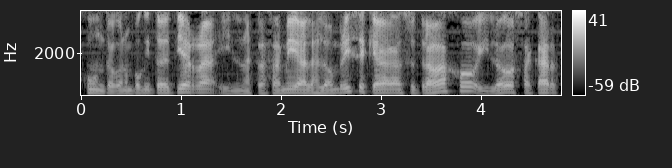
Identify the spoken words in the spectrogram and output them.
junto con un poquito de tierra y nuestras amigas las lombrices que hagan su trabajo y luego sacar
